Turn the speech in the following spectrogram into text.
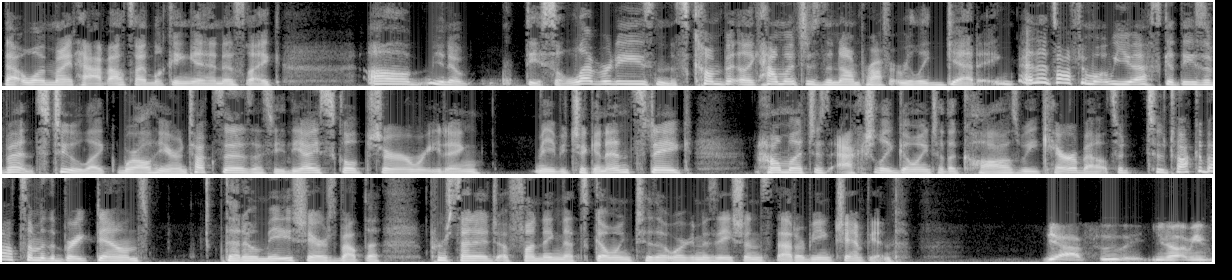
that one might have outside looking in is like, um, you know, these celebrities and this company, like how much is the nonprofit really getting? And that's often what we ask at these events too. Like we're all here in Texas. I see the ice sculpture. We're eating maybe chicken and steak. How much is actually going to the cause we care about? So, to talk about some of the breakdowns that Omaze shares about the percentage of funding that's going to the organizations that are being championed. Yeah, absolutely. You know, I mean,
